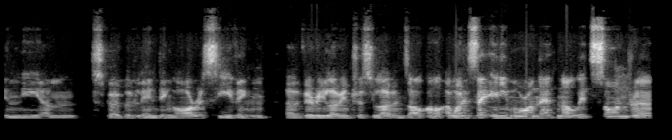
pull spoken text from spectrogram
in the um, scope of lending are receiving uh, very low interest loans. I'll, I'll, I will not say any more on that and I'll let Sandra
